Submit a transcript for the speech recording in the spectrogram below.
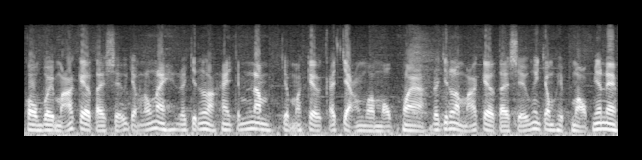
còn về mã kèo tài xỉu trận đấu này đó chính là 2.5 cho mã kèo cả chặn và một hòa đó chính là mã kèo tài xỉu ngay trong hiệp 1 nhé anh em.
